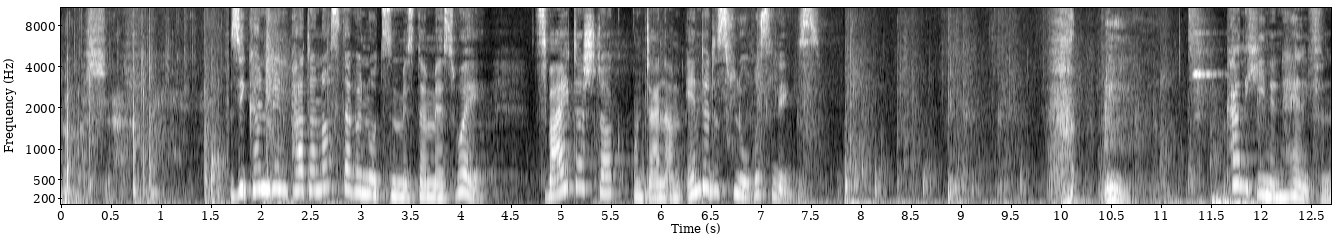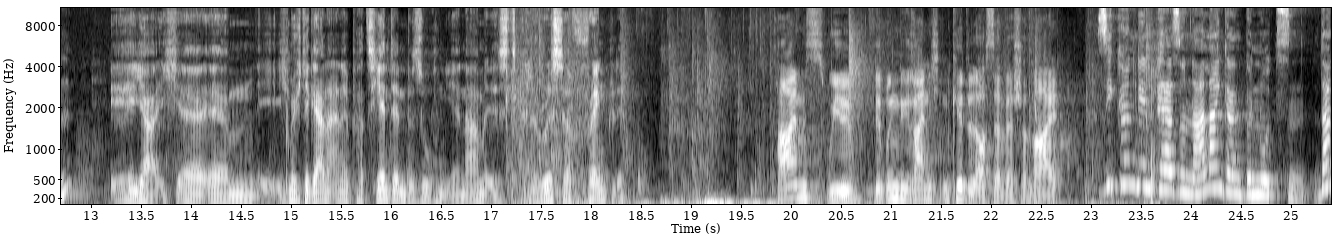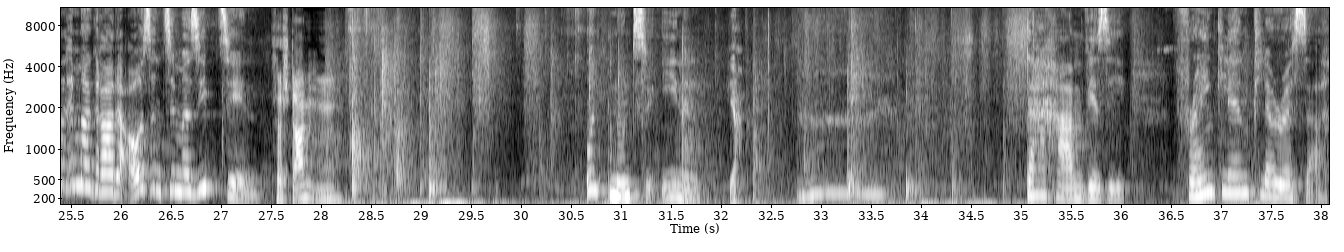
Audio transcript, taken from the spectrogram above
Äh, Sie können den Paternoster benutzen, Mr. Messway. Zweiter Stock und dann am Ende des Flures links. Kann ich Ihnen helfen? Äh, Ja, ich, äh, ähm, ich möchte gerne eine Patientin besuchen. Ihr Name ist Clarissa Franklin. Hi, Mrs. Wheel. Wir bringen die gereinigten Kittel aus der Wäscherei. Sie können den Personaleingang benutzen. Dann immer geradeaus in Zimmer 17. Verstanden. Und nun zu Ihnen. Ja. Da haben wir sie. Franklin Clarissa.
